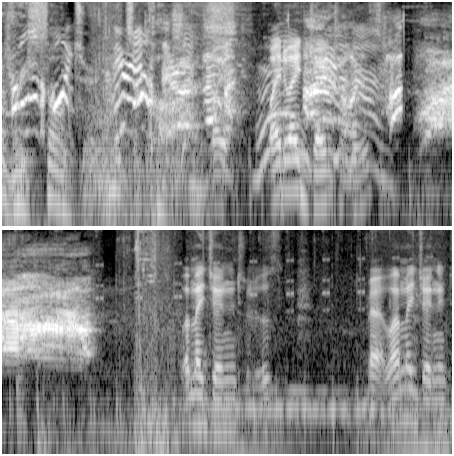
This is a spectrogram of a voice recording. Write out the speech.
Every soldier needs a cause. Wait, why do I join to lose? Why am I joining to lose? Bruh, why am I joining to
